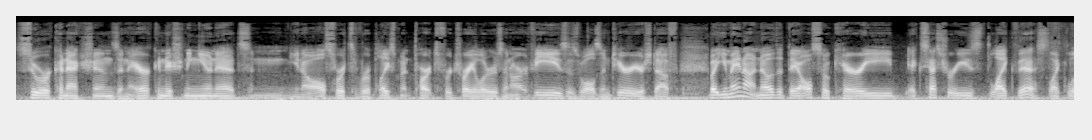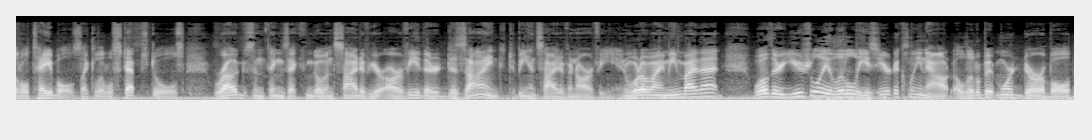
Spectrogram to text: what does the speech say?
sewer connections and air conditioning units and, you know, all sorts of replacement parts for trailers and RVs as well as interior stuff. But you may not know that they also carry accessories like this, like little tables tables, like little step stools, rugs, and things that can go inside of your RV that are designed to be inside of an RV. And what do I mean by that? Well, they're usually a little easier to clean out, a little bit more durable,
